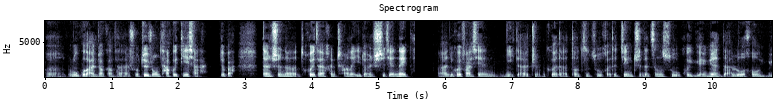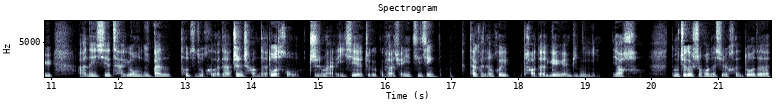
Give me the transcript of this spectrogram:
呃，如果按照刚才来说，最终它会跌下来，对吧？但是呢，会在很长的一段时间内，啊，你会发现你的整个的投资组合的净值的增速会远远的落后于啊那些采用一般投资组合的正常的多头只买一些这个股票权益基金。它可能会跑得远远比你要好，那么这个时候呢，其实很多的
